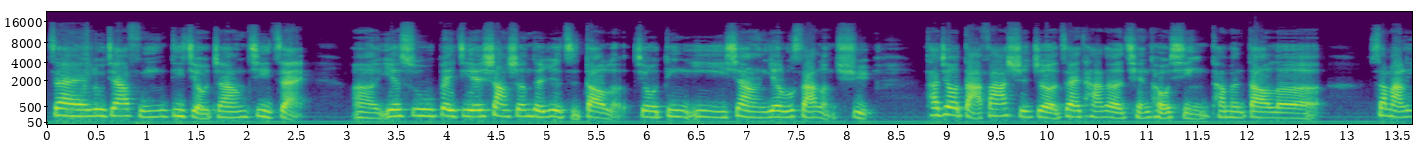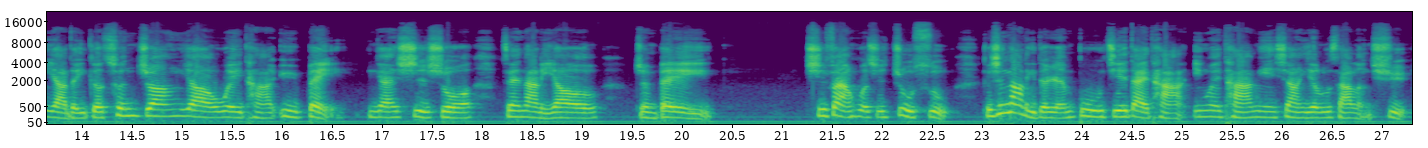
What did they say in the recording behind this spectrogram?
在路加福音第九章记载，呃，耶稣被接上升的日子到了，就定义向耶路撒冷去。他就打发使者在他的前头行，他们到了撒玛利亚的一个村庄，要为他预备，应该是说在那里要准备。吃饭或是住宿，可是那里的人不接待他，因为他面向耶路撒冷去。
